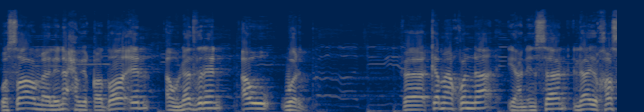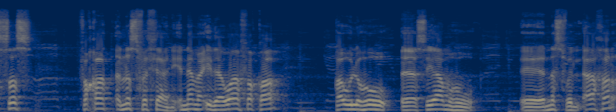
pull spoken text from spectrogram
وصام لنحو قضاء أو نذر أو ورد. فكما قلنا يعني إنسان لا يخصص فقط النصف الثاني إنما إذا وافق قوله آه، صيامه آه، النصف الآخر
